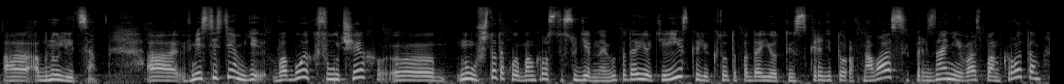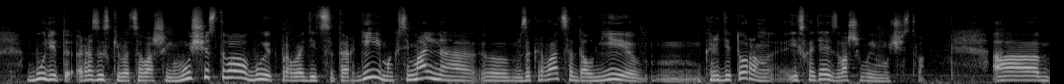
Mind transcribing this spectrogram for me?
все обнулиться. А, Вместе с тем, в обоих случаях, э, ну, что такое банкротство судебное? Вы подаете иск или кто-то подает из кредиторов на вас, и признание вас банкротом, будет разыскиваться ваше имущество, будет проводиться торги, и максимально э, закрываться долги кредиторам, исходя из вашего имущества. А,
